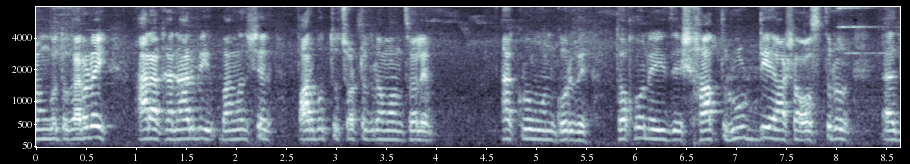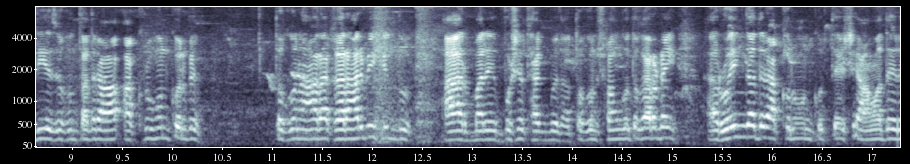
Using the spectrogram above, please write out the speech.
সঙ্গত কারণেই আরাকান আরবি বাংলাদেশের পার্বত্য চট্টগ্রাম অঞ্চলে আক্রমণ করবে। তখন এই যে সাত রুট দিয়ে আসা অস্ত্র দিয়ে যখন তাদের আক্রমণ করবে তখন আরাকার আর্মি কিন্তু আর মানে বসে থাকবে না। তখন সঙ্গত কারণেই রোহিঙ্গাদের আক্রমণ করতে এসে আমাদের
